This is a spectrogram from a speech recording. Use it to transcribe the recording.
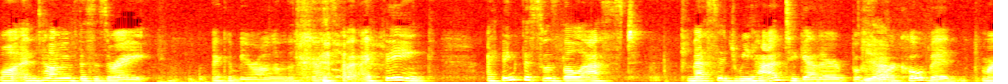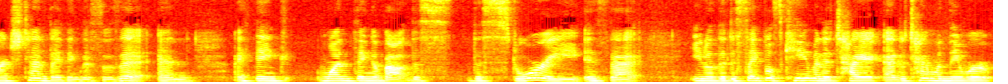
Well, and tell me if this is right. I could be wrong on this, guys, but I think I think this was the last message we had together before Yeah. COVID. March 10th, I think this was it. And I think one thing about this this story is that you know the disciples came at a tire at a time when they were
